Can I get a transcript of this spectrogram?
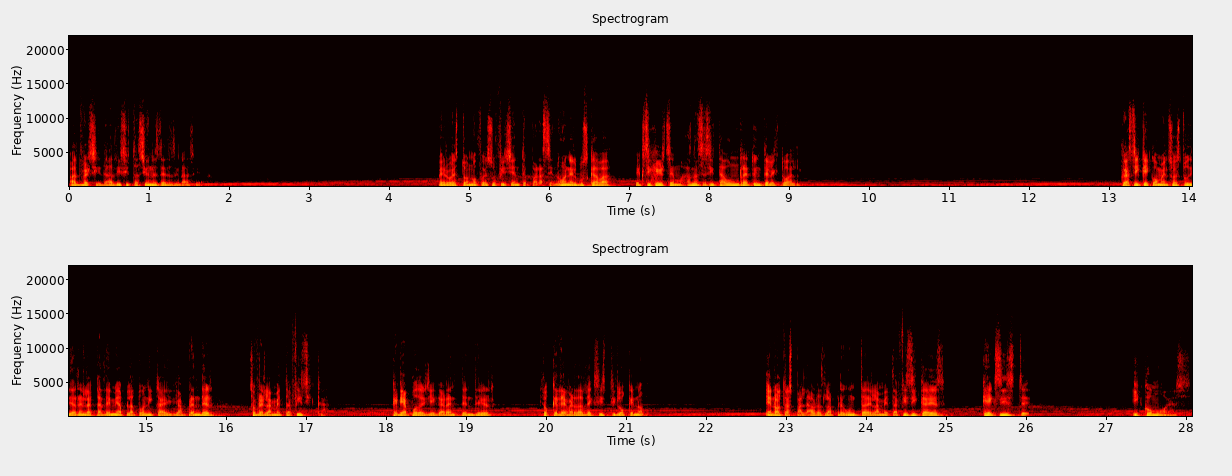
adversidad y situaciones de desgracia. Pero esto no fue suficiente para Zenón, él buscaba exigirse más, necesitaba un reto intelectual. Fue así que comenzó a estudiar en la Academia Platónica y aprender sobre la metafísica. Quería poder llegar a entender lo que de verdad existe y lo que no. En otras palabras, la pregunta de la metafísica es, ¿qué existe y cómo es?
